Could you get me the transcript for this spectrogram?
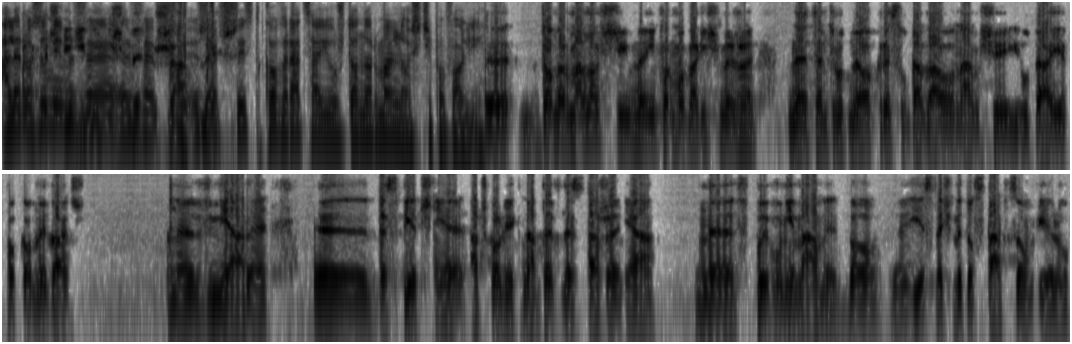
Ale rozumiem, nie że, że, że wszystko wraca już do normalności powoli. E, Do normalności my informowaliśmy, że ten trudny okres udawało nam się i udaje pokonywać w miarę bezpiecznie, aczkolwiek na pewne zdarzenia wpływu nie mamy, bo e, jesteśmy dostawcą wielu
